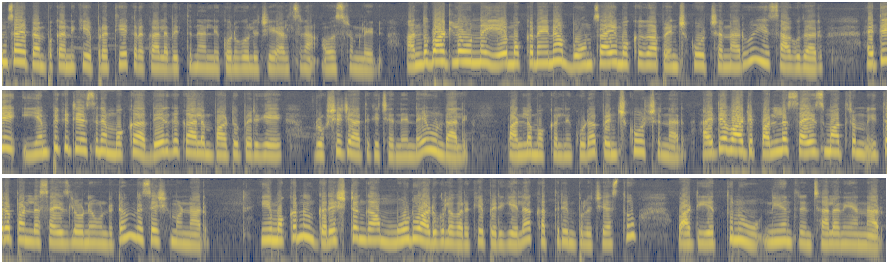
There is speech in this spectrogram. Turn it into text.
బోన్సాయి పెంపకానికి ప్రత్యేక రకాల విత్తనాల్ని కొనుగోలు చేయాల్సిన అవసరం లేదు. అందుబాటులో ఉన్న ఏ మొక్కనైనా బోన్సాయి మొక్కగా పెంచుకోవచ్చన్నారు ఈ సాగుదారు. అయితే ఎంపిక చేసిన మొక్క దీర్ఘకాలం పాటు పెరిగే వృక్ష జాతికి చెందిందై ఉండాలి. పండ్ల మొక్కల్ని కూడా పెంచుకోవచ్చన్నారు. అయితే వాటి పండ్ల సైజు మాత్రం ఇతర పండ్ల సైజులోనే ఉండటం విశేషమన్నారు. ఈ మొక్కను గరిష్టంగా మూడు అడుగుల వరకే పెరిగేలా కత్తిరింపులు చేస్తూ వాటి ఎత్తును నియంత్రించాలని అన్నారు.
